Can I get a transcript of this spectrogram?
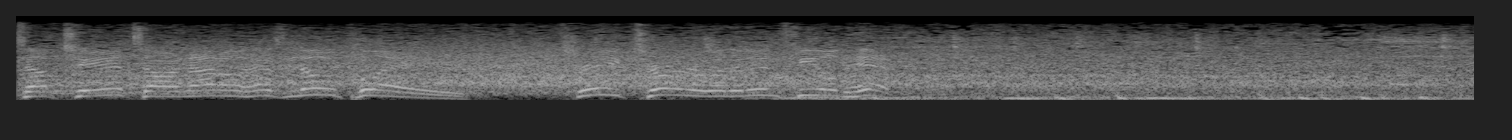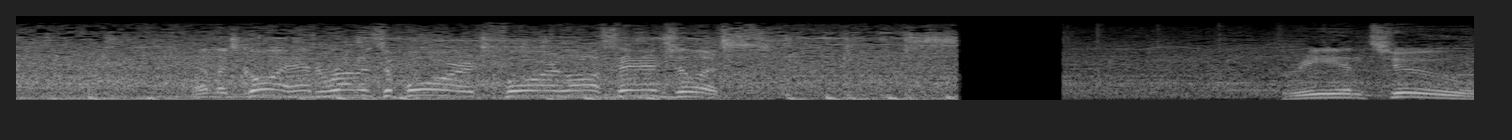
Tough chance. Arenado has no play. Trea Turner with an infield hit. And the go-ahead run is aboard for Los Angeles. Three and two.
